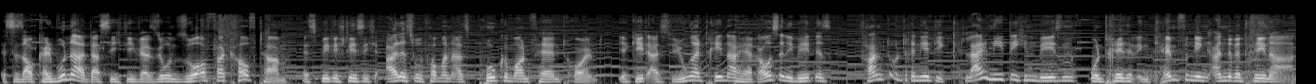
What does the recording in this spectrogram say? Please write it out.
Es ist auch kein Wunder, dass sich die Versionen so oft verkauft haben. Es bietet schließlich alles, wovon man als Pokémon-Fan träumt. Ihr geht als junger Trainer heraus in die Wildnis, fangt und trainiert die kleinen niedlichen Wesen und tretet in Kämpfen gegen andere Trainer an.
